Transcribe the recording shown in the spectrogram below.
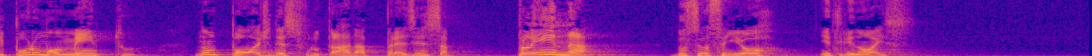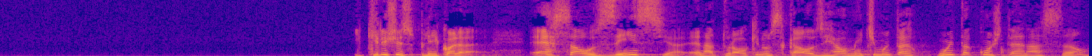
que por um momento não pode desfrutar da presença plena do seu Senhor entre nós. E Cristo explica: olha, essa ausência é natural que nos cause realmente muita, muita consternação.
